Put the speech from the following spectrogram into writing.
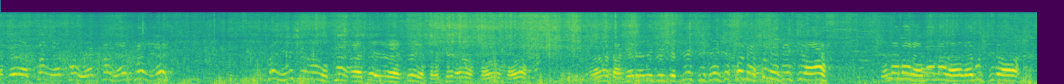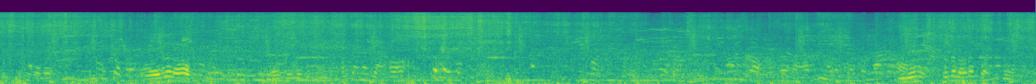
啊，对了，看人，看人，看人，看人，看人先让我看，啊，对，哎，对，好车啊，好了，好了，好了，打开了，那个，别急，别急，后面，后面别急了啊，先慢慢来，慢慢来，来不及了啊。好的了啊。你们车子拿到管子中。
